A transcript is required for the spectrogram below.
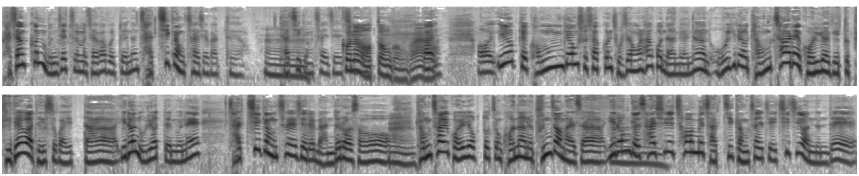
가장 큰 문제점은 제가 볼 때는 자치 경찰제 같아요. 음. 자치경찰제. 그거는 어떤 건가요? 그러니까 어, 이렇게 검경 수사권 조정을 하고 나면은 오히려 경찰의 권력이 또 비대화될 수가 있다. 이런 우려 때문에 자치경찰제를 만들어서 음. 경찰 권력도 좀 권한을 분점하자. 이런 음. 게 사실 처음에 자치경찰제의 취지였는데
